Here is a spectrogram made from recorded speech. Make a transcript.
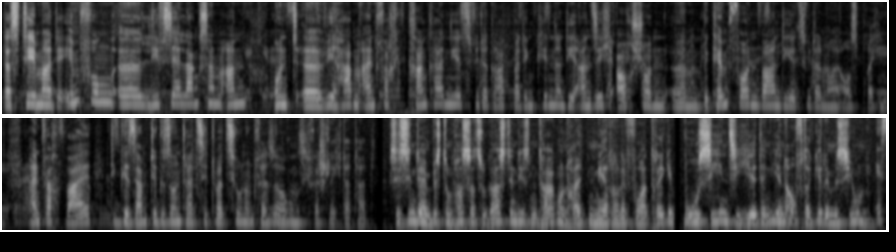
Das Thema der Impfung lief sehr langsam an und äh, wir haben einfach Krankheiten jetzt wieder, gerade bei den Kindern, die an sich auch schon ähm, bekämpft worden waren, die jetzt wieder neu ausbrechen. Einfach weil die gesamte Gesundheitssituation und Versorgung sich verschlechtert hat. Sie sind ja im Bistum Passau zu Gast in diesen Tagen und halten mehrere Vorträge. Wo sehen Sie hier denn Ihren Auftrag, Ihre Mission? Ich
